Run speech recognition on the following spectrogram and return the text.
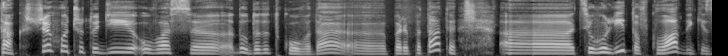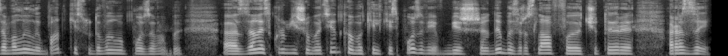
Так, ще хочу тоді у вас е, ну, додатково да, е, перепитати. Е, Цього літа вкладники завалили банки судовими позовами. За найскромнішими оцінками, кількість позовів між ними зросла в 4 рази.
